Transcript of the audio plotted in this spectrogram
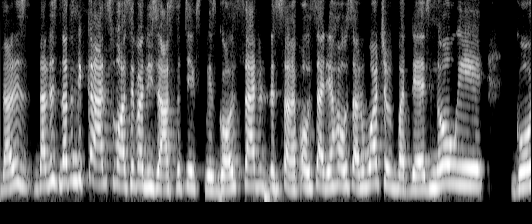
that is that is not in the cards for us if a disaster takes place. Go outside and stand up outside your house and watch it, but there's no way go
